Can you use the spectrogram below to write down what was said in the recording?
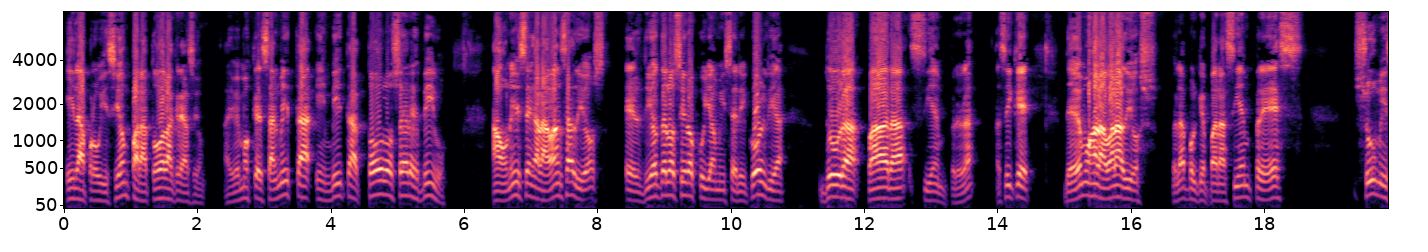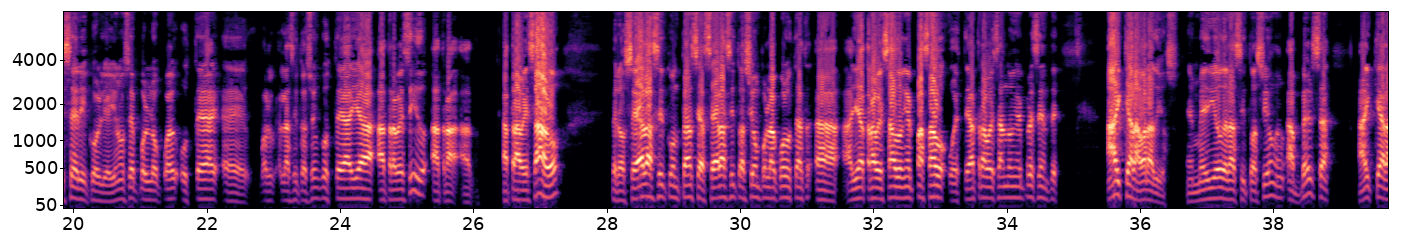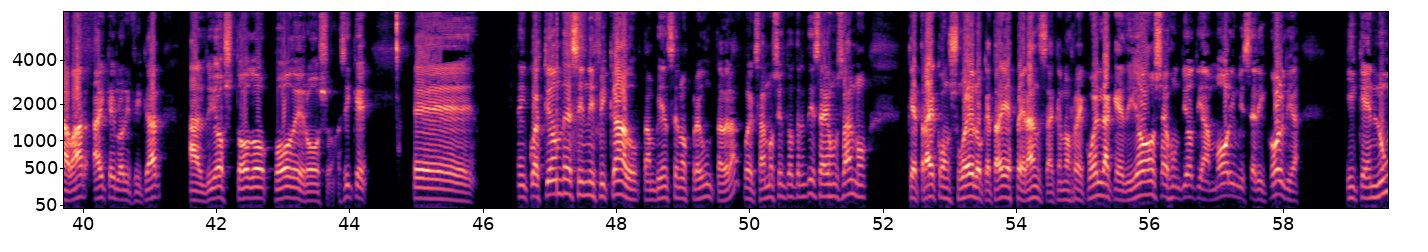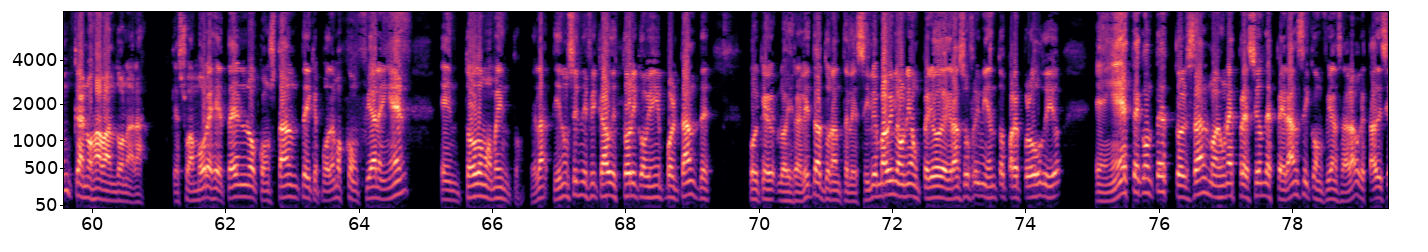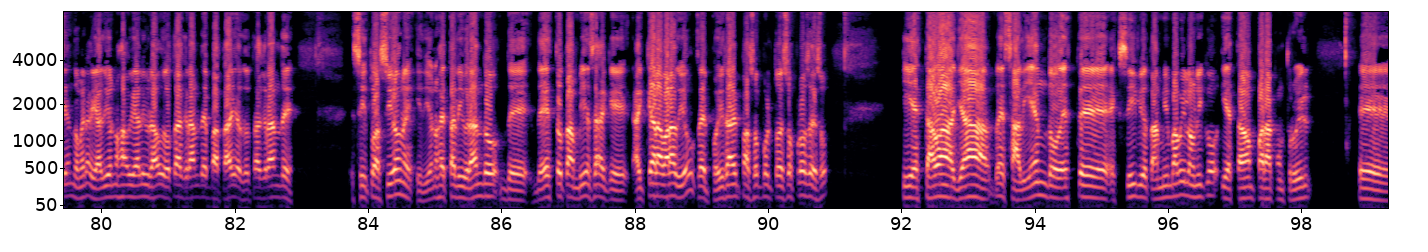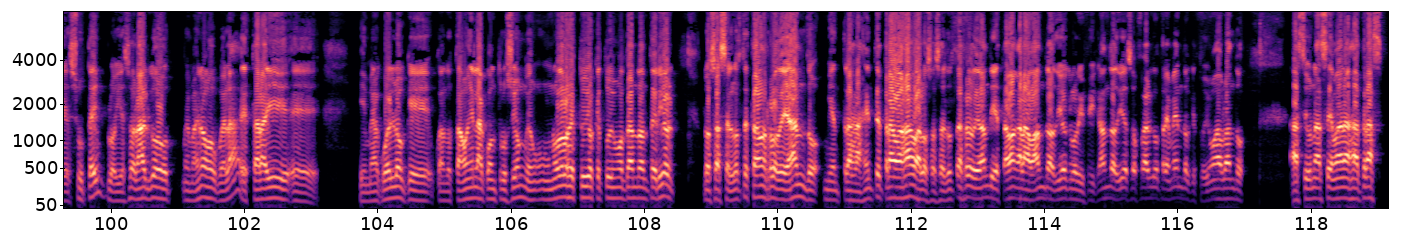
y la provisión para toda la creación. Ahí vemos que el salmista invita a todos los seres vivos a unirse en alabanza a Dios, el Dios de los cielos cuya misericordia dura para siempre, ¿verdad? Así que debemos alabar a Dios, ¿verdad? Porque para siempre es su misericordia. Yo no sé por lo cual usted, eh, por la situación que usted haya atravesado, atravesado, pero sea la circunstancia, sea la situación por la cual usted haya atravesado en el pasado o esté atravesando en el presente, hay que alabar a Dios. En medio de la situación adversa, hay que alabar, hay que glorificar al Dios Todopoderoso. Así que, eh, en cuestión de significado, también se nos pregunta, ¿verdad? Pues el Salmo 136 es un salmo que trae consuelo, que trae esperanza, que nos recuerda que Dios es un Dios de amor y misericordia y que nunca nos abandonará, que su amor es eterno, constante y que podemos confiar en Él en todo momento, ¿verdad? Tiene un significado histórico bien importante porque los israelitas durante el exilio en Babilonia, un periodo de gran sufrimiento para el pueblo judío, en este contexto, el Salmo es una expresión de esperanza y confianza, ¿verdad? Porque está diciendo, mira, ya Dios nos había librado de otras grandes batallas, de otras grandes situaciones, y Dios nos está librando de, esto también, ¿sabes? Que hay que alabar a Dios. O sea, el de Israel pasó por todos esos procesos y estaba ya pues, saliendo de este exilio también babilónico y estaban para construir eh, su templo. Y eso era algo, me imagino, ¿verdad? Estar ahí. Eh, y me acuerdo que cuando estaban en la construcción, en uno de los estudios que estuvimos dando anterior, los sacerdotes estaban rodeando, mientras la gente trabajaba, los sacerdotes rodeando y estaban alabando a Dios, glorificando a Dios. Eso fue algo tremendo que estuvimos hablando hace unas semanas atrás.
